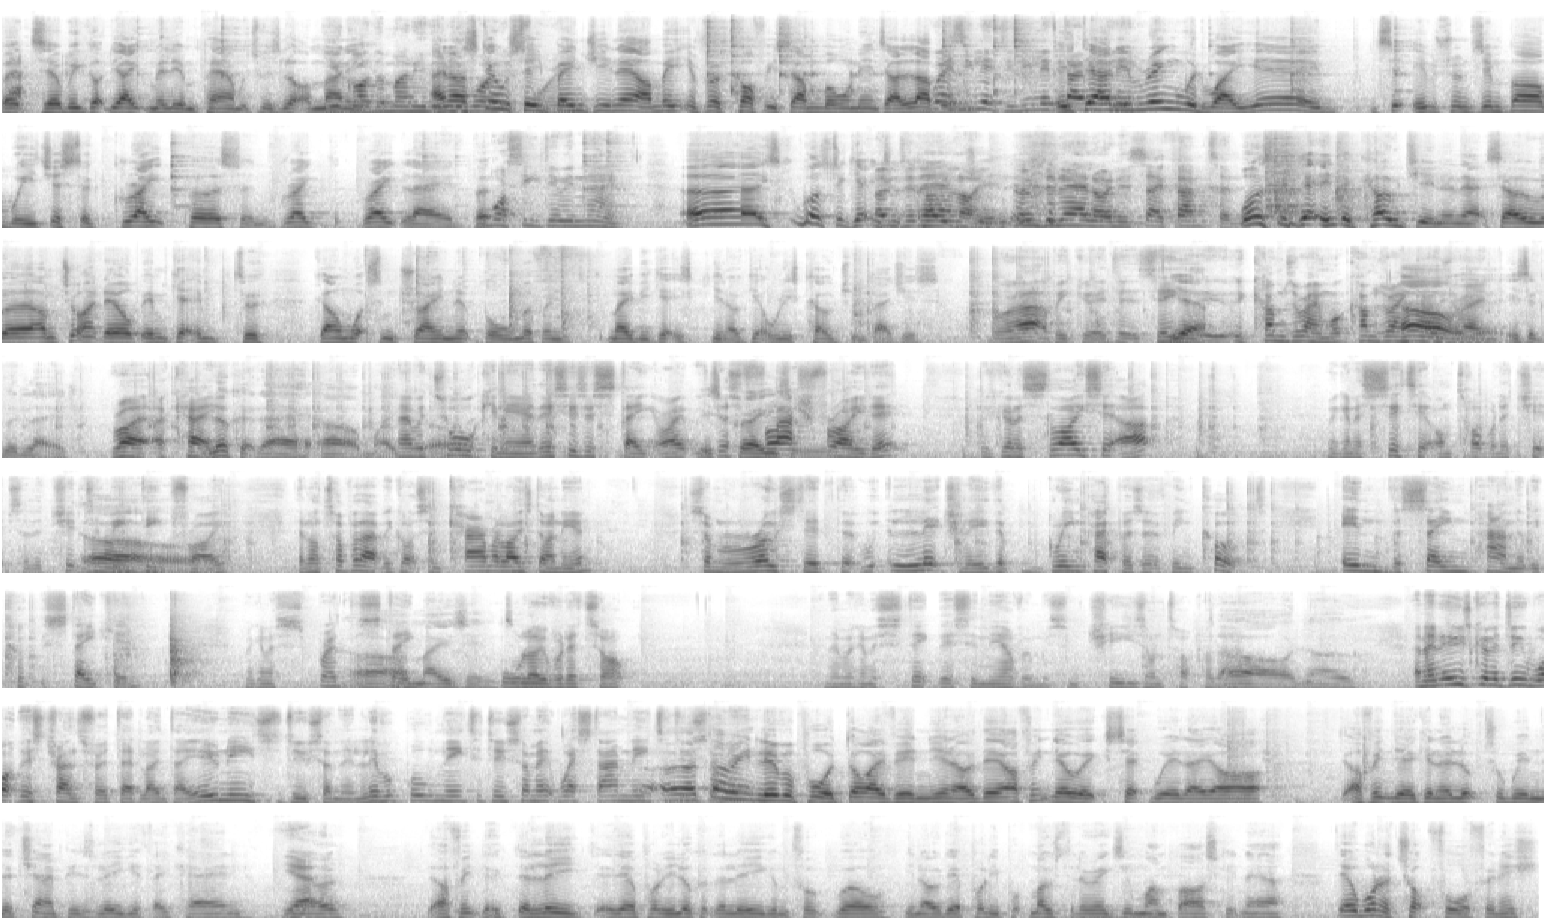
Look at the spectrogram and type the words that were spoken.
but uh, we got the £8 million, pound, which was a lot of money. You got the money And I still see him. Benji now. I meet him for a coffee some mornings. I love Where's him. he live? Does he live He's down down in? Ringwood Way, yeah. He- He was from Zimbabwe. He's just a great person, great, great lad. But What's he doing now? Uh, he wants to get into Owns an airline. coaching. Owns an airline in Southampton. wants to get into coaching and that. So uh, I'm trying to help him get him to go and watch some training at Bournemouth and maybe get his, you know, get all his coaching badges. Well, that'll be good. See, Yeah. it comes around. What comes around Oh, goes yeah, around. he's a good lad. Right. Okay. Look at that. Oh my god. Now god. we're talking here. This is a steak, right? We've It's just crazy. flash fried it. We're going to slice it up. We're going to sit it on top of the chips. So the chips have been deep Oh. fried. Then on top of that, we've got some caramelized onion, some roasted, that literally the green peppers that have been cooked in the same pan that we cooked the steak in. We're going to spread the Oh, steak amazing. all over the top. And then we're going to stick this in the oven with some cheese on top of that. Oh no. And then who's going to do what this transfer deadline day? Who needs to do something? Liverpool need to do something. West Ham need to do Uh, I don't think Liverpool dive in. You know, they. I think they'll accept where they are. I think they're going to look to win the Champions League if they can. Yeah. You know? I think the, the league. They'll probably look at the league and think, well, you know, they'll probably put most of their eggs in one basket now. They'll want a top four finish.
